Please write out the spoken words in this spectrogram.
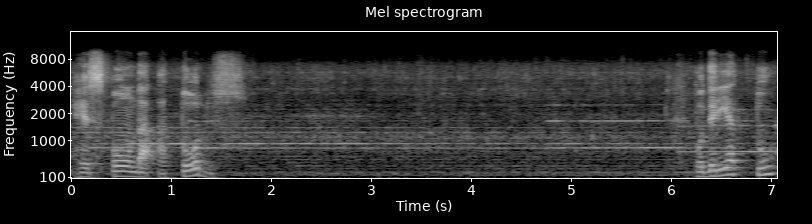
responda a todos? Poderia tu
